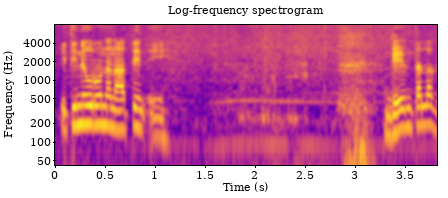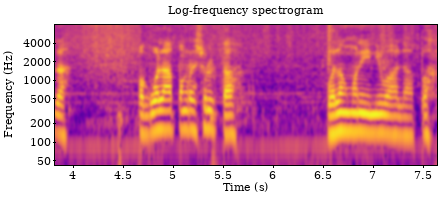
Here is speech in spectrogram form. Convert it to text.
itinuro na natin eh. Ngayon talaga, pag wala pang resulta, walang maniniwala pa.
